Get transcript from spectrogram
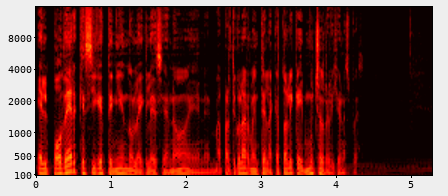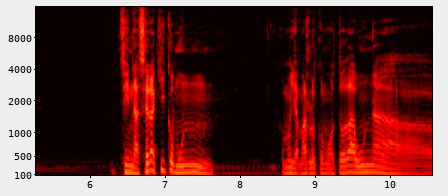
el poder que sigue teniendo la iglesia, ¿no? En, particularmente la católica y muchas religiones, pues sin hacer aquí como un, ¿cómo llamarlo? Como toda una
